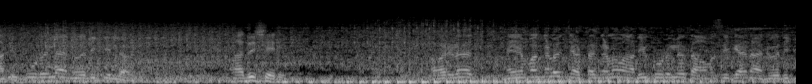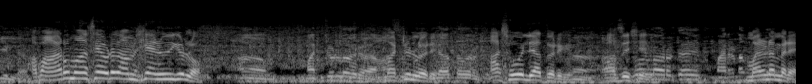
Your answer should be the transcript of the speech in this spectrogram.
അതിൽ കൂടുതൽ അനുവദിക്കില്ല. അത് ശരി. അവരുടെ നിയമങ്ങളും ചട്ടങ്ങളും അതിൽ കൂടുതൽ താമസിക്കാൻ അനുവദിക്കില്ല. അപ്പോൾ ആറു മാസം അവിടെ താമസിക്കാൻ അനുവദിക്കുള്ളൂ? ഇല്ലാത്തവർക്ക്. അസുഖമില്ലാത്തവർക്ക് അത് ശരി. മരണം വരെ.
